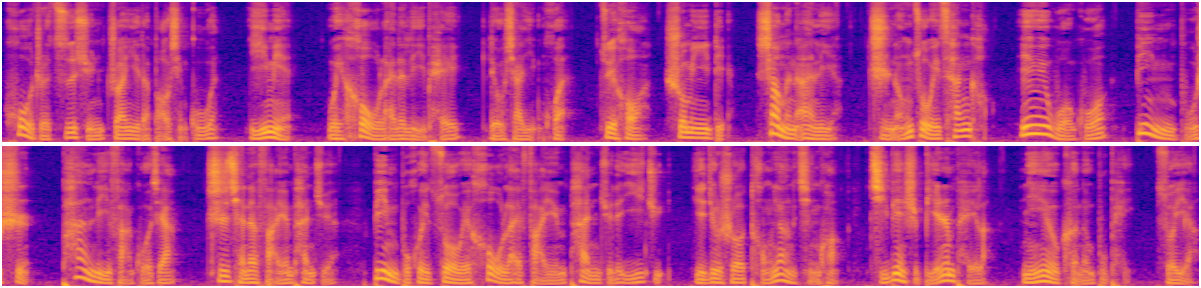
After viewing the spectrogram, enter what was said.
或者咨询专业的保险顾问，以免为后来的理赔留下隐患。最后啊，说明一点，上面的案例啊，只能作为参考，因为我国。并不是判例法国家，之前的法院判决并不会作为后来法院判决的依据。也就是说，同样的情况，即便是别人赔了，你也有可能不赔。所以啊，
